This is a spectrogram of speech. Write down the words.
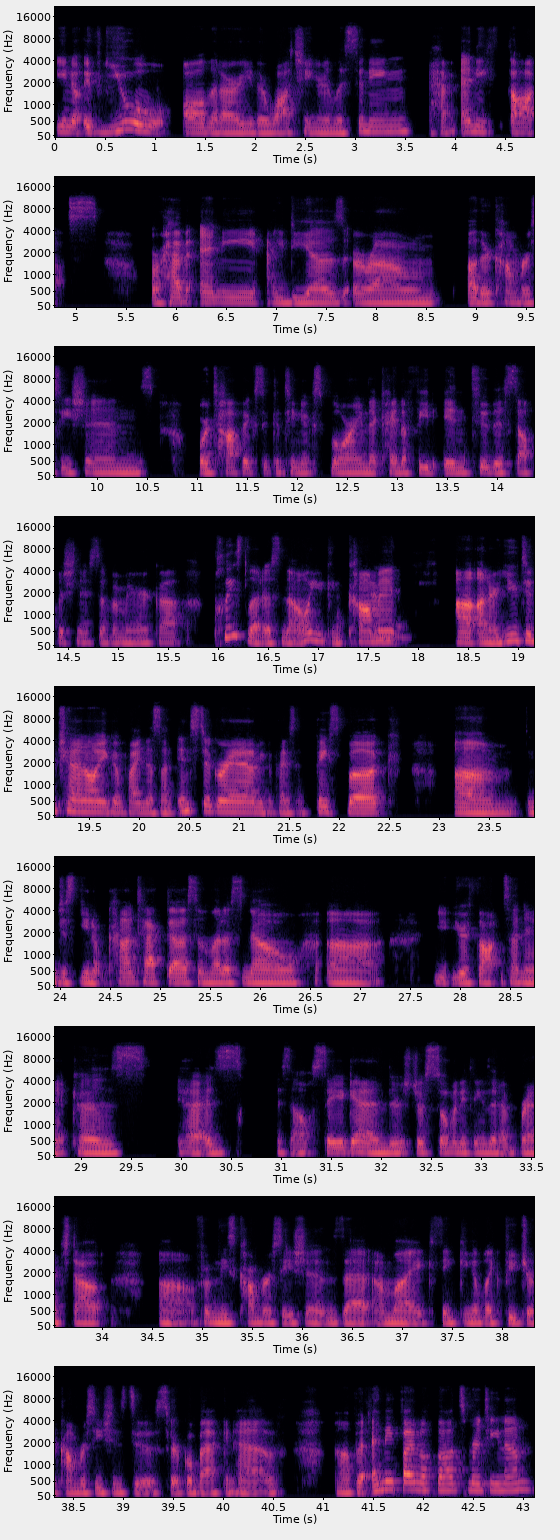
you know if you all that are either watching or listening have any thoughts or have any ideas around other conversations or topics to continue exploring that kind of feed into this selfishness of America, please let us know. You can comment uh, on our YouTube channel. You can find us on Instagram. You can find us on Facebook um, just you know contact us and let us know uh, your thoughts on it because yeah, as as I'll say again, there's just so many things that have branched out uh, from these conversations that I'm like thinking of like future conversations to circle back and have. Uh, but any final thoughts, Martina?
